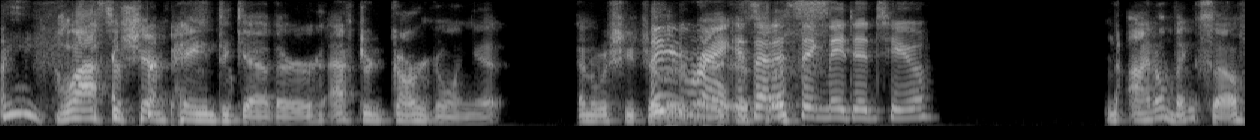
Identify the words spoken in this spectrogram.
a glass of champagne together after gargling it and wish each other. Right. Is that a thing they did too? I don't think so.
